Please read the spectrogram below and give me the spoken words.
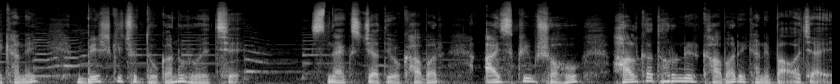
এখানে বেশ কিছু দোকানও রয়েছে। স্ন্যাক্স জাতীয় খাবার আইসক্রিম সহ হালকা ধরনের খাবার এখানে পাওয়া যায়।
